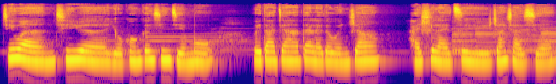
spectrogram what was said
今晚清月有空更新节目，为大家带来的文章还是来自于张小娴。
